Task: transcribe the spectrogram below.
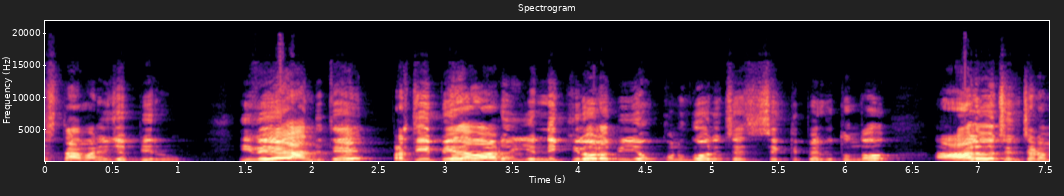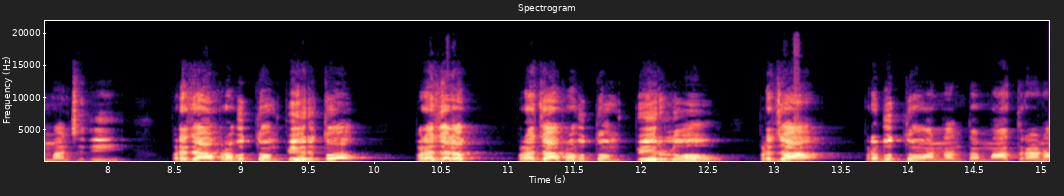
ఇస్తామని చెప్పిర్రు. ఇవే అందితే ప్రతి పేదవాడు ఎన్ని కిలోల బియ్యం కొనుగోలు చేసే శక్తి పెరుగుతుందో ఆలోచించడం మంచిది. ప్రజాప్రభుత్వం పేరుతో ప్రజల ప్రజాప్రభుత్వం పేరులో ప్రజా ప్రభుత్వం అన్నంత మాత్రాన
